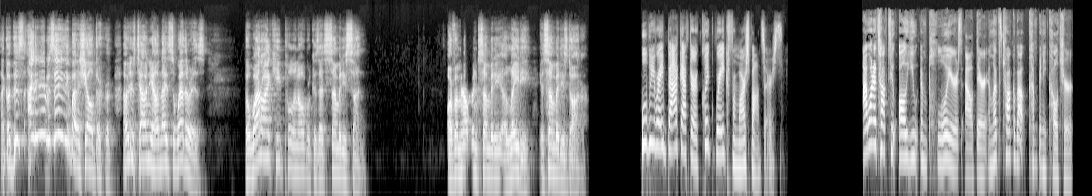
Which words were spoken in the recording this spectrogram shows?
I go, this, I didn't even say anything about a shelter. I was just telling you how nice the weather is. But why do I keep pulling over? Because that's somebody's son. Or if I'm helping somebody, a lady, it's somebody's daughter. We'll be right back after a quick break from our sponsors. I want to talk to all you employers out there and let's talk about company culture.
